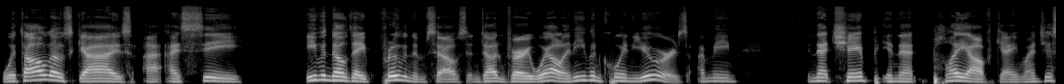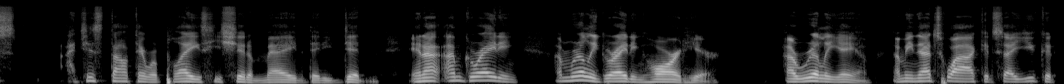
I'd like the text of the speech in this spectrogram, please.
with all those guys, I, I see, even though they've proven themselves and done very well, and even Quinn Ewers, I mean, in that champ in that playoff game, I just I just thought there were plays he should have made that he didn't. And I, I'm grading, I'm really grading hard here. I really am. I mean, that's why I could say you could,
